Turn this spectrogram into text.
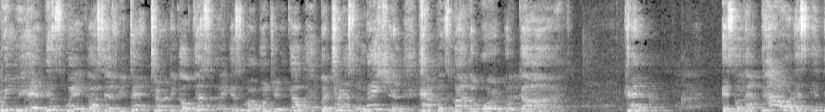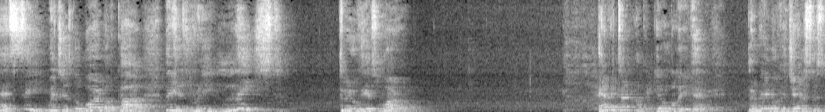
We can be headed this way. God says, repent, turn to go this way. This is where I want you to go. But transformation happens by the word of God. Okay? And so that power that's in that seed, which is the word of God, that is released through his word. Every time, okay, you don't believe that. Remember the book of Genesis?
